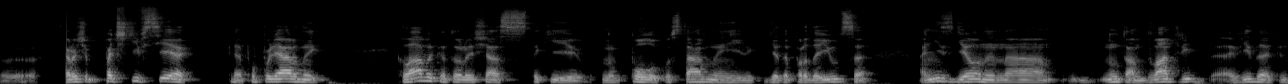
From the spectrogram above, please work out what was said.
э, короче, почти все э, популярные клавы, которые сейчас такие, ну, полукустарные или где-то продаются, они сделаны на, ну, там, 2-3 вида open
